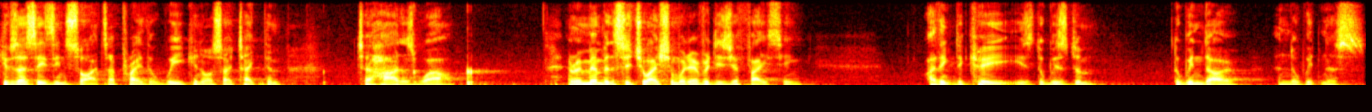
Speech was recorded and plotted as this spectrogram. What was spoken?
gives us these insights, I pray that we can also take them to heart as well. And remember the situation, whatever it is you're facing, I think the key is the wisdom, the window, and the witness.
